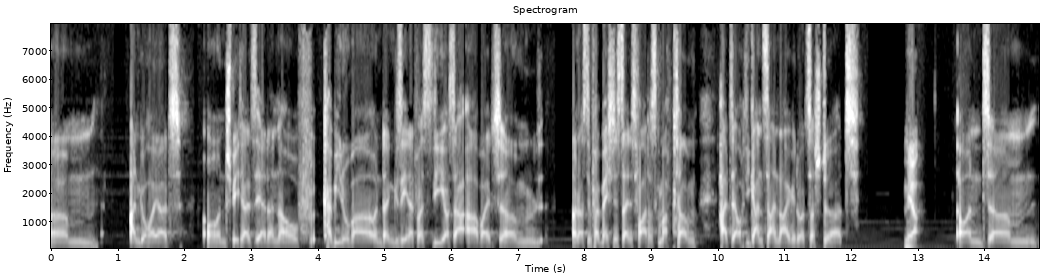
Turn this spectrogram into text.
ähm, angeheuert. Und später, als er dann auf Camino war und dann gesehen hat, was die aus der Arbeit ähm, und aus dem Vermächtnis seines Vaters gemacht haben, hat er auch die ganze Anlage dort zerstört. Ja. Und ähm,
